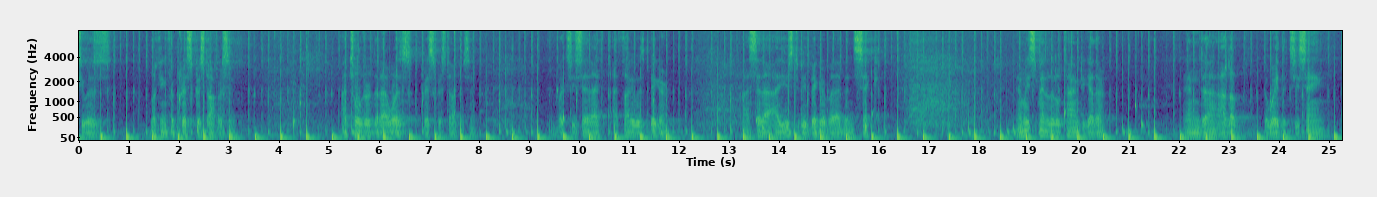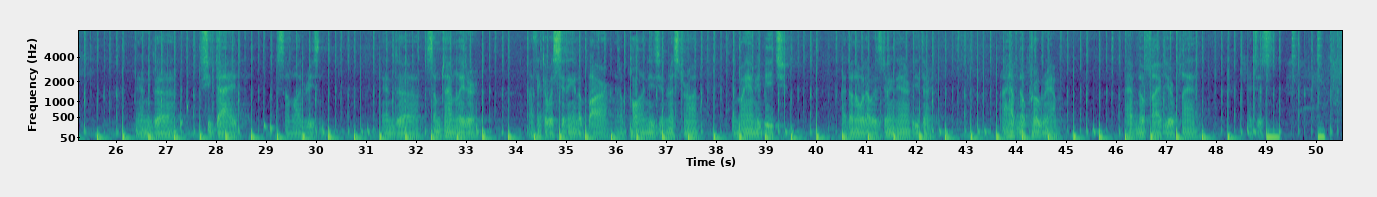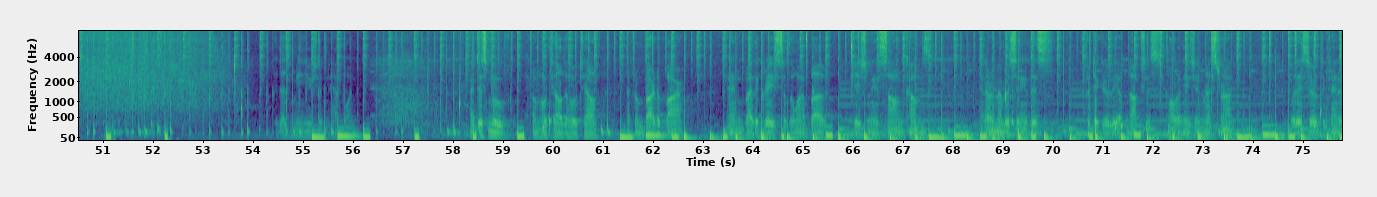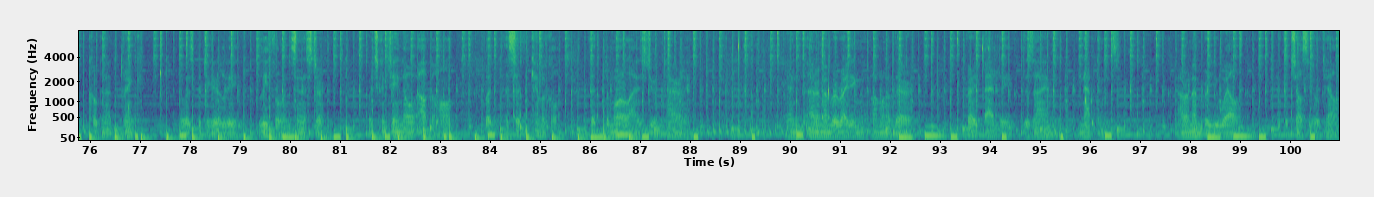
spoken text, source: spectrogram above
she was looking for Kris Kristofferson. I told her that I was Kris Kristofferson, but she said I, I thought he was bigger. I said I, I used to be bigger, but I've been sick. And we spent a little time together, and uh, I loved the way that she sang, and uh, she died some odd reason. And uh, sometime later, I think I was sitting at a bar in a Polynesian restaurant in Miami Beach. I don't know what I was doing there either. I have no program. I have no five year plan. I just. It doesn't mean you shouldn't have one. I just move hotel to hotel and from bar to bar. And by the grace of the one above, occasionally a song comes. And I remember sitting at this particularly obnoxious Polynesian restaurant where they served a kind of coconut drink that was particularly lethal and sinister, which contained no alcohol but a certain chemical that demoralized you entirely. And I remember writing on one of their very badly designed napkins, I remember you well at the Chelsea Hotel.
